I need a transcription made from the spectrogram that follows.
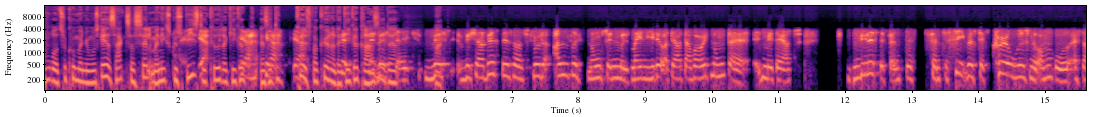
området, så kunne man jo måske have sagt sig selv, at man ikke skulle spise ja. det kød, der gik og, ja. altså ja. det kød fra køerne, der det, gik og græssede der. Jeg ikke. Hvis, hvis jeg vidste det, så havde jeg selvfølgelig aldrig nogensinde meldt mig ind i det, og der, der var jo ikke nogen, der med deres vildeste fantasi ville sætte køer ud i sådan et område. Altså,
